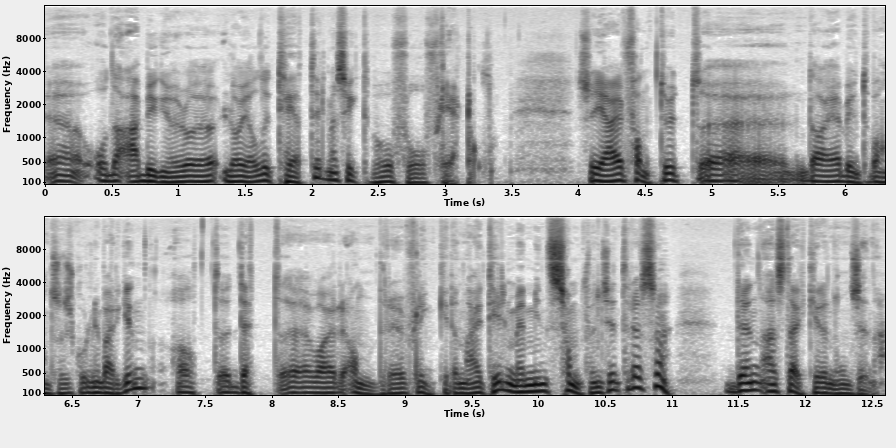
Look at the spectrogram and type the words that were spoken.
eh, og det er bygging av lojaliteter med sikte på å få flertall. Så jeg fant ut da jeg begynte på Handelshøyskolen i Bergen at dette var andre flinkere enn meg til. Men min samfunnsinteresse den er sterkere enn noensinne.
